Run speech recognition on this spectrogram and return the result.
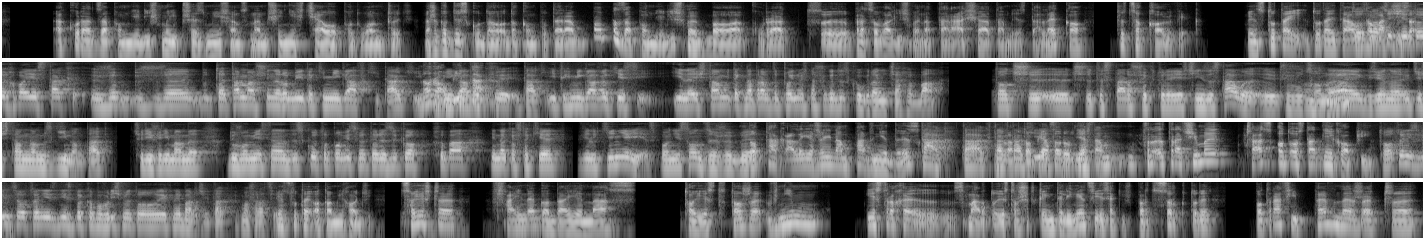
akurat zapomnieliśmy i przez miesiąc nam się nie chciało podłączyć naszego dysku do, do komputera, bo, bo zapomnieliśmy, bo akurat y, pracowaliśmy na tarasie, a tam jest daleko, czy cokolwiek. Więc tutaj, tutaj ta To znaczy się, to chyba jest tak, że, że ta, ta maszyna robi takie migawki, tak? I no robi, migawek, tak. tak. I tych migawek jest ileś tam i tak naprawdę pojemność naszego dysku ogranicza chyba. To czy, czy te starsze, które jeszcze nie zostały y, przerzucone, mhm. gdzie one gdzieś tam nam zginą, tak? Czyli jeżeli mamy dużo miejsca na dysku, to powiedzmy to ryzyko chyba jednak aż takie wielkie nie jest, bo nie sądzę, żeby... No tak, ale jeżeli nam padnie dysk tak, tak, tak, tak, laptopie, jasne, to również jasne. tam tracimy czas od ostatniej kopii. To, co nie, co, co nie, nie zbekopowaliśmy, to jak najbardziej, tak, masz rację. Więc tutaj o to mi chodzi. Co jeszcze fajnego daje nas, to jest to, że w nim jest trochę smartu, jest troszeczkę inteligencji, jest jakiś procesor, który potrafi pewne rzeczy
